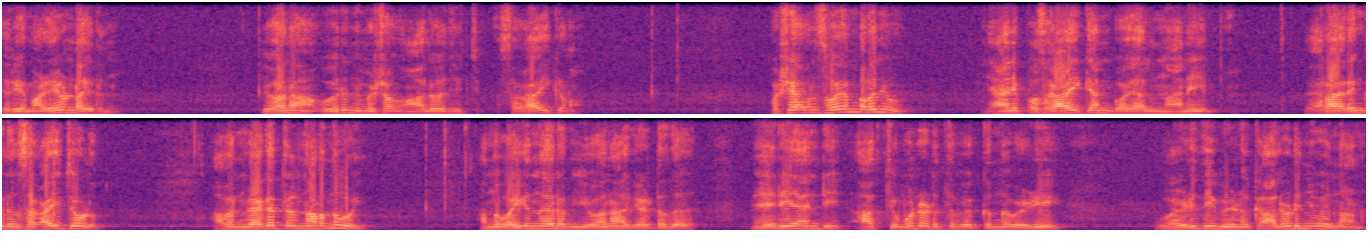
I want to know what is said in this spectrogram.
ചെറിയ മഴയുണ്ടായിരുന്നു. യോന ഒരു നിമിഷം ആലോചിച്ചു സഹായിക്കണോ? പക്ഷേ അവൻ സ്വയം പറഞ്ഞു ഞാനിപ്പോൾ സഹായിക്കാൻ പോയാൽ നനയും. വേറെ ആരെങ്കിലും സഹായിച്ചോളും. അവൻ വേഗത്തിൽ നടന്നുപോയി. അന്ന് വൈകുന്നേരം യോന കേട്ടത് മേരി ആന്റി ആ ചുമടെടുത്ത് വെക്കുന്ന വഴി വഴുതി വീണ് കാലൊടിഞ്ഞു എന്നാണ്.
